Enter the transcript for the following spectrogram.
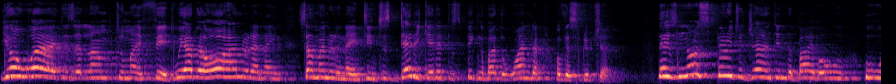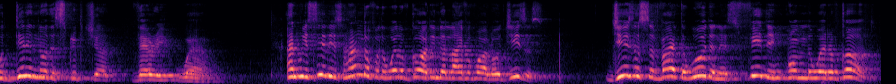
Your Word is a lamp to my feet. We have a whole 109, Psalm 119 just dedicated to speaking about the wonder of the Scripture. There is no spiritual giant in the Bible who, who didn't know the Scripture very well. And we see this hunger for the Word of God in the life of our Lord Jesus. Jesus survived the wilderness feeding on the Word of God.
